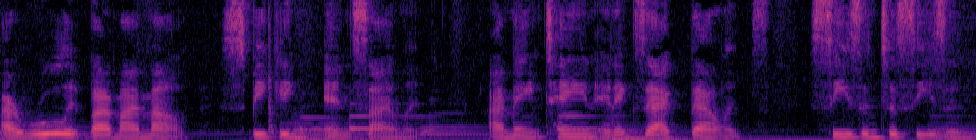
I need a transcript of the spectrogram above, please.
I rule it by my mouth, speaking and silent. I maintain an exact balance. Season to season,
